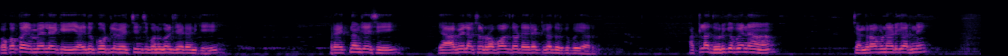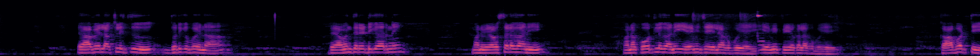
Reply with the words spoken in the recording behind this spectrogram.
ఒక్కొక్క ఎమ్మెల్యేకి ఐదు కోట్లు వెచ్చించి కొనుగోలు చేయడానికి ప్రయత్నం చేసి యాభై లక్షల రూపాయలతో డైరెక్ట్గా దొరికిపోయారు. అట్లా దొరికిపోయిన చంద్రబాబు నాయుడు గారిని యాభై లక్షలు ఇస్తూ దొరికిపోయిన రేవంత్ రెడ్డి గారిని మన వ్యవస్థలు కానీ మన కోర్టులు కానీ ఏమీ చేయలేకపోయాయి ఏమీ పీయకలేకపోయాయి కాబట్టి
